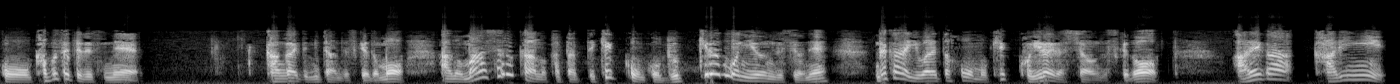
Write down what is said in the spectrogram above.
こう、被せてですね、考えてみたんですけども、あの、マーシャルカーの方って結構こう、ぶっきらぼうに言うんですよね。だから言われた方も結構イライラしちゃうんですけど、あれが仮に、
